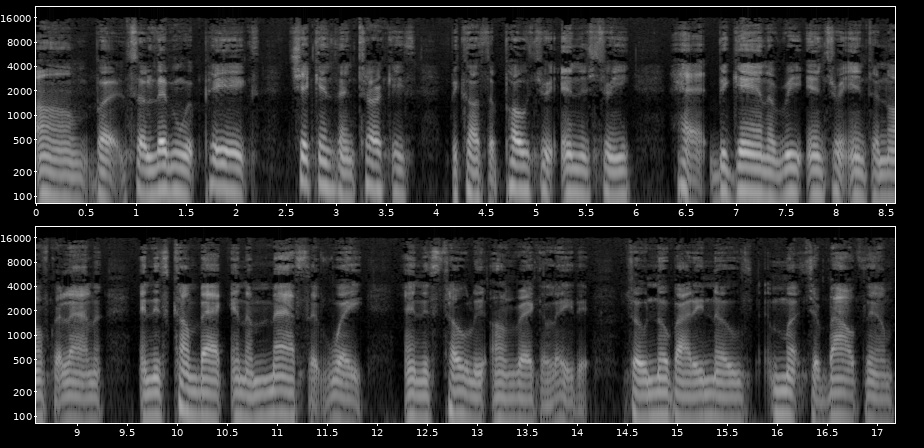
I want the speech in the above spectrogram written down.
um, but so living with pigs, chickens, and turkeys because the poultry industry had began a re-entry into North Carolina, and it's come back in a massive way, and it's totally unregulated. So nobody knows much about them,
